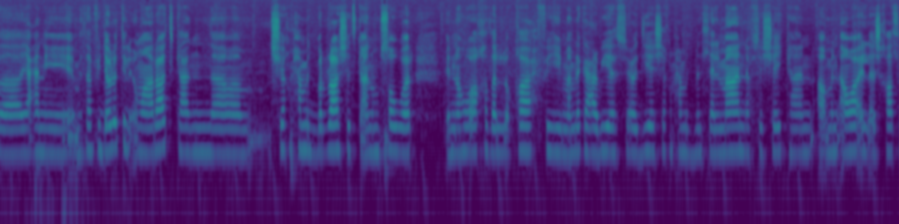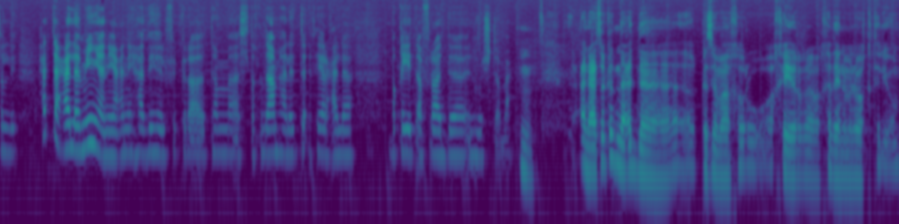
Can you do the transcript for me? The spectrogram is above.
آه، يعني مثلا في دولة الإمارات كان آه، الشيخ محمد بن راشد كان مصور إنه هو أخذ اللقاح في المملكة العربية السعودية الشيخ محمد بن سلمان نفس الشيء كان من أوائل الأشخاص اللي حتى عالميا يعني هذه الفكرة تم استخدامها للتأثير على بقية أفراد آه، المجتمع أنا أعتقد أن عندنا قسم آخر وأخير خذينا من الوقت اليوم.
